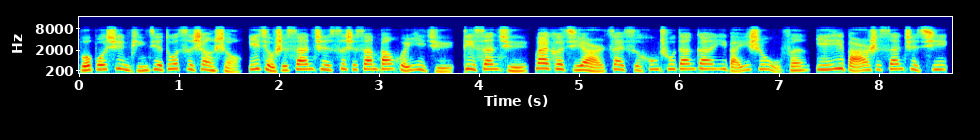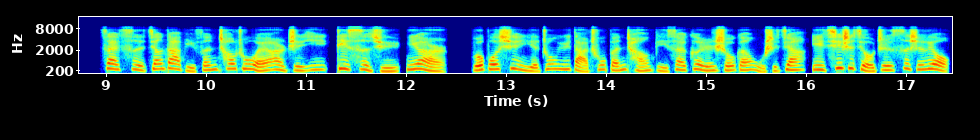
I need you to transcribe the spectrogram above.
罗伯逊凭借多次上手，以九十三至四十三扳回一局。第三局，麦克吉尔再次轰出单杆一百一十五分，以一百二十三至七，再次将大比分超出为二至一。第四局，尼尔罗伯逊也终于打出本场比赛个人手感五十加，以七十九至四十六，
